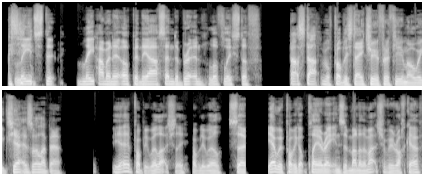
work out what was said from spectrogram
Leeds, Leeds hammering it up in the arse end of Britain. Lovely stuff. That stat will probably stay true for a few more weeks yet as well. I bet. Yeah, probably will actually. Probably will. So yeah, we've probably got player ratings of man of the match, have we, Rocco?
